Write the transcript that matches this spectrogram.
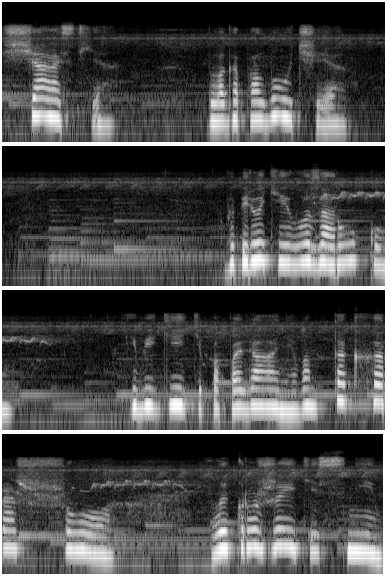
счастье, благополучие. Вы берете его за руку и бегите по поляне. Вам так хорошо. Вы кружитесь с ним,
